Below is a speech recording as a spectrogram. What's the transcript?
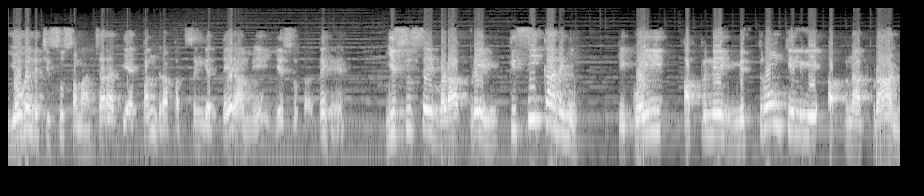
योगन चिस्सु समाचार अध्याय पंद्रह पद संज्ञा तेरह में यीशु कहते हैं, यीशु से बड़ा प्रेम किसी का नहीं, कि कोई अपने मित्रों के लिए अपना प्राण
